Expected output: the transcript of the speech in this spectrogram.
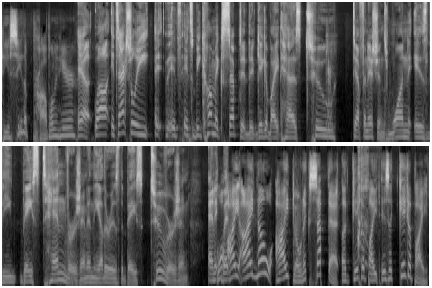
Do you see the problem here Yeah, well, it's actually it, it's it's become accepted that gigabyte has two definitions. One is the base 10 version and the other is the base 2 version. And it, Well, but, I, I know. I don't accept that. A gigabyte is a gigabyte.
